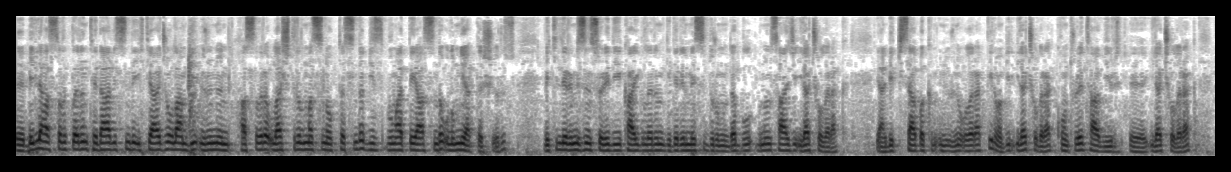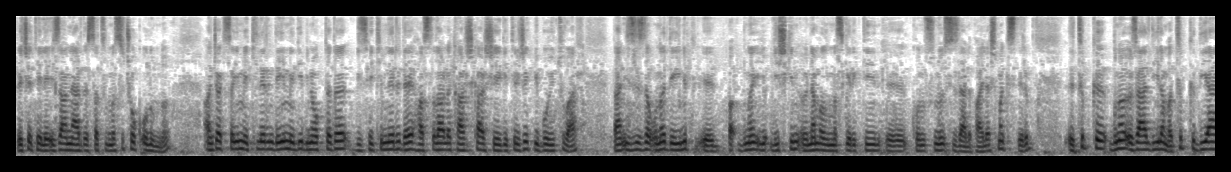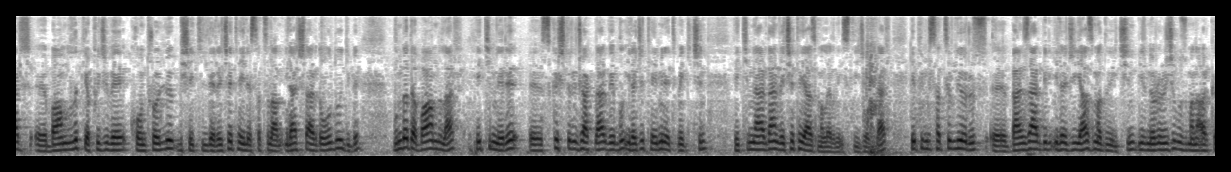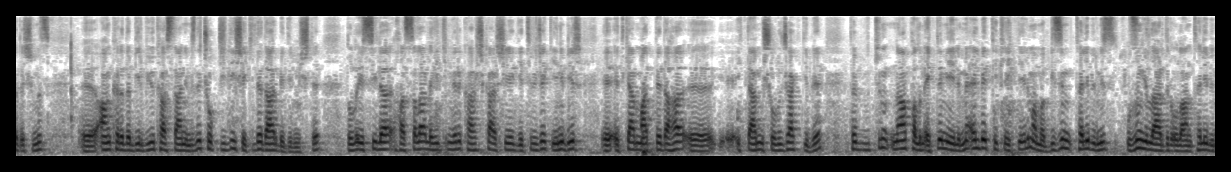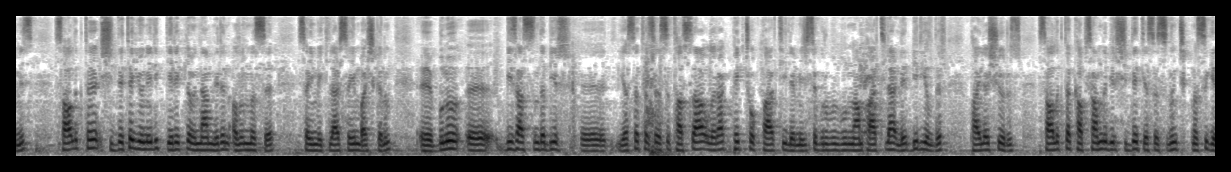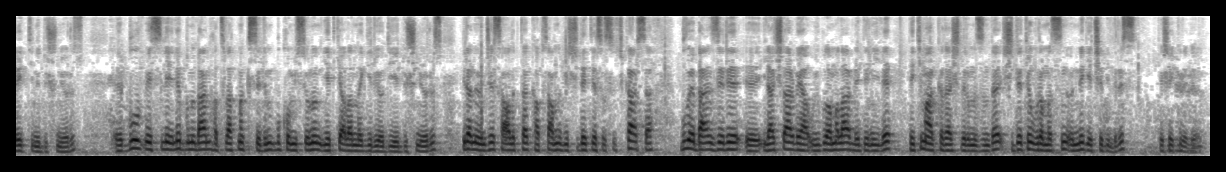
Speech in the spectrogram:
e, belli hastalıkların tedavisinde ihtiyacı olan bir ürünün hastalara ulaştırılması noktasında biz bu maddeye aslında olumlu yaklaşıyoruz. Vekillerimizin söylediği kaygıların giderilmesi durumunda bu, bunun sadece ilaç olarak yani bir kişisel bakım ürünü olarak değil ama bir ilaç olarak kontrole tabi bir e, ilaç olarak reçeteyle eczanelerde satılması çok olumlu. Ancak sayın vekillerin değinmediği bir noktada biz hekimleri de hastalarla karşı karşıya getirecek bir boyutu var. Ben izninizle ona değinip e, buna ilişkin önlem alınması gerektiği e, konusunu sizlerle paylaşmak isterim. E, tıpkı buna özel değil ama tıpkı diğer bağımlılık yapıcı ve kontrollü bir şekilde reçeteyle satılan ilaçlarda olduğu gibi bunda da bağımlılar hekimleri sıkıştıracaklar ve bu ilacı temin etmek için hekimlerden reçete yazmalarını isteyecekler. Hepimiz hatırlıyoruz benzer bir ilacı yazmadığı için bir nöroloji uzmanı arkadaşımız e, Ankara'da bir büyük hastanemizde çok ciddi şekilde darp edilmişti. Dolayısıyla hastalarla hekimleri karşı karşıya getirecek yeni bir e, etken madde daha e, eklenmiş olacak gibi. Tabii bütün ne yapalım eklemeyelim mi? Elbette ki ekleyelim ama bizim talebimiz uzun yıllardır olan talebimiz sağlıkta şiddete yönelik gerekli önlemlerin alınması. Sayın Vekiller, Sayın Başkanım e, bunu e, biz aslında bir e, yasa tasarısı taslağı olarak pek çok partiyle, meclise grubu bulunan partilerle bir yıldır paylaşıyoruz. Sağlıkta kapsamlı bir şiddet yasasının çıkması gerektiğini düşünüyoruz. E, Bu vesileyle bunu ben hatırlatmak istedim. Bu komisyonun yetki alanına giriyor diye düşünüyoruz. Bir an önce sağlıkta kapsamlı bir şiddet yasası çıkarsa bu ve benzeri e, ilaçlar veya uygulamalar nedeniyle hekim arkadaşlarımızın da şiddete uğramasının önüne geçebiliriz. Teşekkür ediyorum.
